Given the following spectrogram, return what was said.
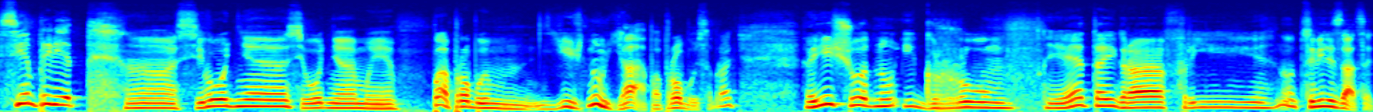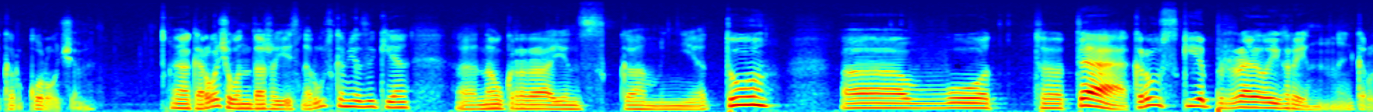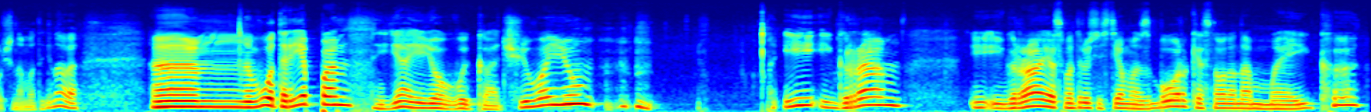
Всем привет! А, Сегодня, сегодня мы попробуем, ну я попробую собрать еще одну игру. Это игра фри, ну цивилизация, кор- короче. А, Короче, он даже есть на русском языке, а, на украинском нету. Вот. э, Так, русские правила игры. Короче, нам это не надо. Эм, вот репа, я ее выкачиваю. И игра, и игра, я смотрю, система сборки основана на make.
